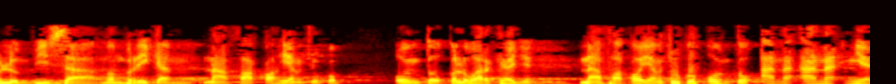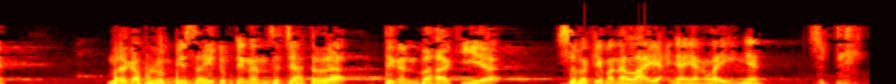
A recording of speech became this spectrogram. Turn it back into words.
Belum bisa memberikan nafkah yang cukup untuk keluarganya. Nafkah yang cukup untuk anak-anaknya. Mereka belum bisa hidup dengan sejahtera, dengan bahagia. Sebagaimana layaknya yang lainnya. Sedih.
